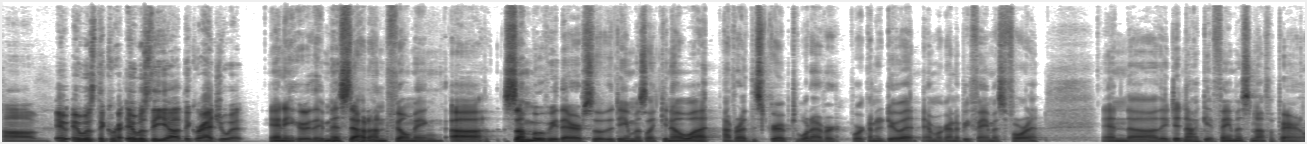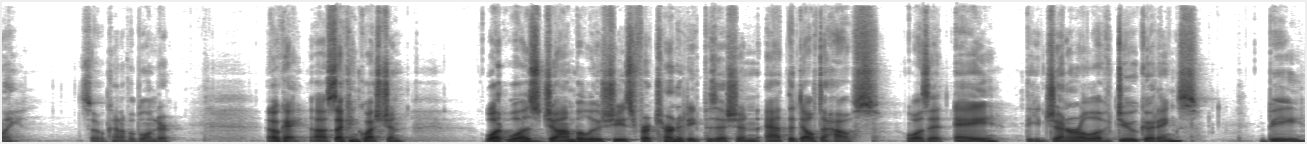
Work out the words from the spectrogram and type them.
um, it, it was the gra- it was the uh, the graduate. Anywho, they missed out on filming uh, some movie there, so the dean was like, you know what? I've read the script, whatever. We're going to do it, and we're going to be famous for it. And uh, they did not get famous enough, apparently. So, kind of a blunder. Okay, uh, second question. What was John Belushi's fraternity position at the Delta House? Was it A, the General of Do Goodings, B,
